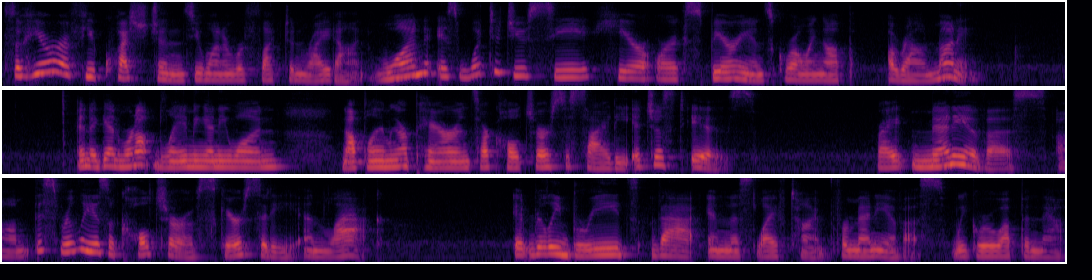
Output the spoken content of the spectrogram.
So here are a few questions you want to reflect and write on. One is what did you see, hear, or experience growing up around money? And again, we're not blaming anyone, not blaming our parents, our culture, our society. It just is, right? Many of us, um, this really is a culture of scarcity and lack. It really breeds that in this lifetime for many of us. We grew up in that.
